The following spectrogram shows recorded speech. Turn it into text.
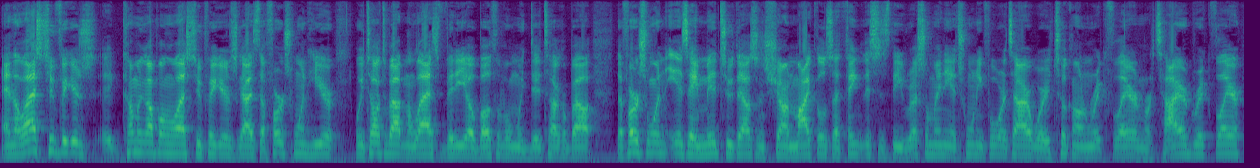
And the last two figures uh, coming up on the last two figures, guys. The first one here we talked about in the last video. Both of them we did talk about. The first one is a mid 2000s Shawn Michaels. I think think this is the WrestleMania 24 attire where he took on Ric Flair and retired Ric Flair,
